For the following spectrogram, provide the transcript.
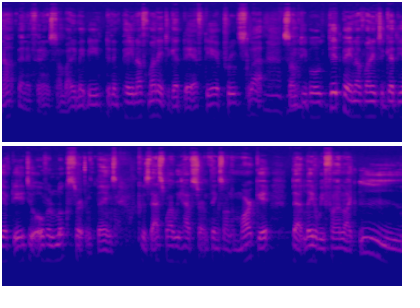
not benefiting somebody maybe didn't pay enough money to get the fda approved slap mm-hmm. some people did pay enough money to get the fda to overlook certain things because that's why we have certain things on the market that later we find like ooh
